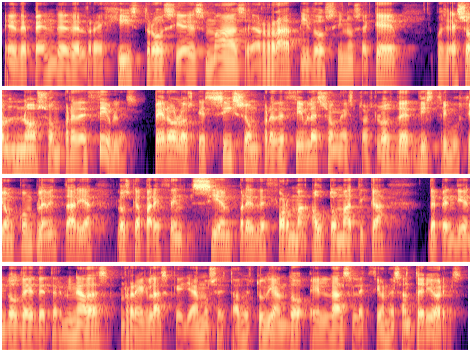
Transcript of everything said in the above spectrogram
eh, depende del registro, si es más eh, rápido, si no sé qué, pues eso no son predecibles. Pero los que sí son predecibles son estos, los de distribución complementaria, los que aparecen siempre de forma automática dependiendo de determinadas reglas que ya hemos estado estudiando en las lecciones anteriores.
